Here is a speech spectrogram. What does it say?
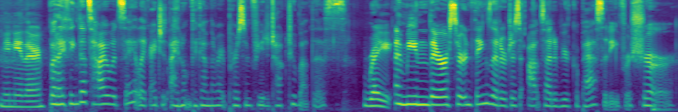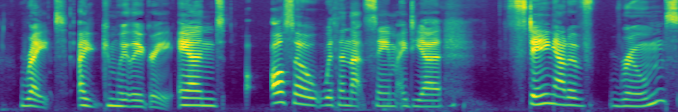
Me neither. But I think that's how I would say it. Like I just I don't think I'm the right person for you to talk to about this. Right. I mean, there are certain things that are just outside of your capacity for sure. Right. I completely agree. And also within that same idea, staying out of rooms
